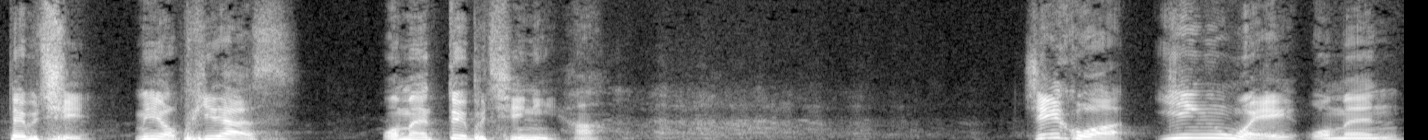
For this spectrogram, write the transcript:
对不起，没有 Peters，我们对不起你哈。结果，因为我们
